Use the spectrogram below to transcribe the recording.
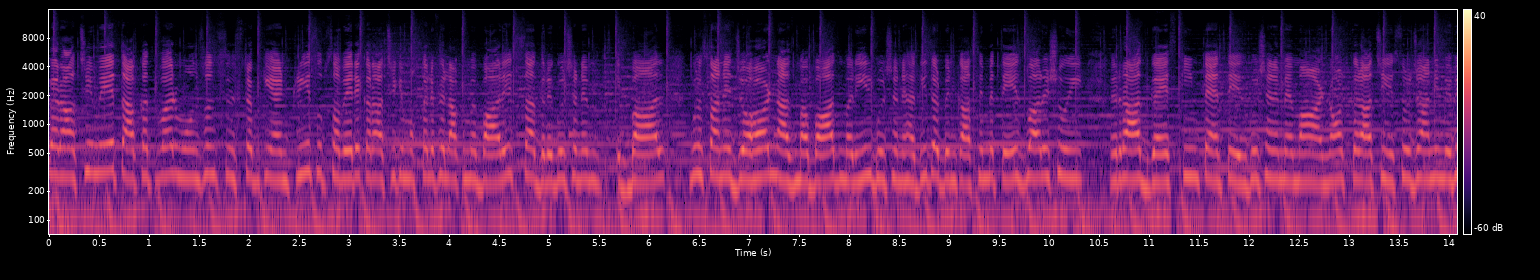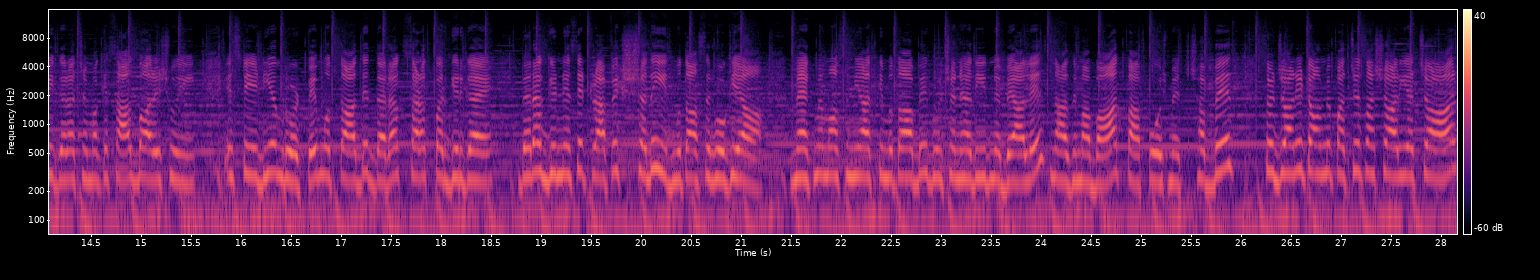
कराची में ताकतवर मानसून सिस्टम की एंट्री सुबह सवेरे कराची के मुख्तलिफ़ इलाकों में बारिश। सदर गुलशन इकबाल, गुलस्तान जौहर, नाजमाबाद, मरीर, गुलशन हदीद और बिन कासिम में तेज़ बारिश हुई। रात गए स्कीम तैंतीस। गुलशन मेमार, नॉर्थ कराची, सुरजानी में भी गरज चमक के साथ बारिश हुई। स्टेडियम रोड पर मुतद दरख्त सड़क पर गिर गए। दरख्त गिरने से ट्रैफ़िक शदीद मुतासर हो गया। महकमे मौसमियात के मुताबिक गुलशन हदीद में बयालीस, नाजिमाबाद, पापोश में छब्बीस, सुरजानी टाउन में पच्चीस आशारिया चार,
